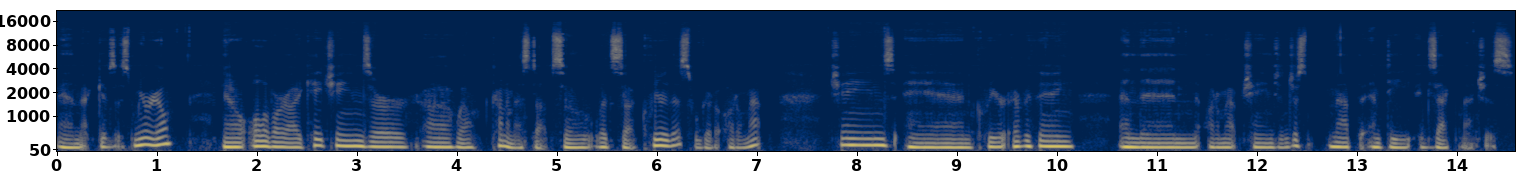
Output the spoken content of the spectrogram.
And that gives us Muriel. Now, all of our IK chains are, uh, well, kind of messed up. So let's uh, clear this. We'll go to Auto Map, Chains, and clear everything and then auto map change and just map the empty exact matches.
